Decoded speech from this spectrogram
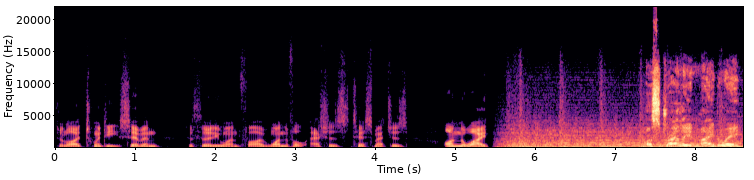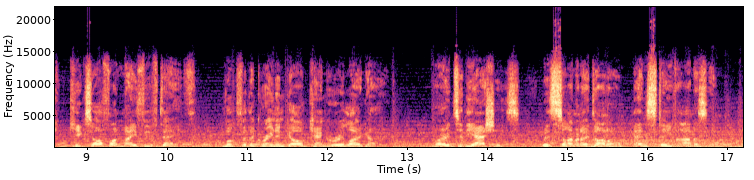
July 27 to 31. Five wonderful Ashes test matches on the way. Australian Made Week kicks off on May 15th. Look for the green and gold kangaroo logo. Road to the Ashes with Simon O'Donnell and Steve Harmison.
